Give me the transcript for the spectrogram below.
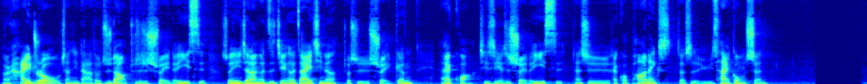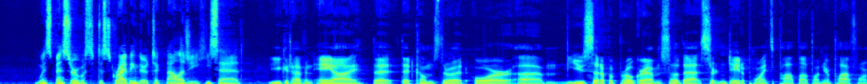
而 hydro 相信大家都知道就是水的意思，所以这两个字结合在一起呢，就是水耕。aqua 其实也是水的意思，但是 aquaponics 则是鱼菜共生。When Spencer was describing their technology, he said, you could have an AI that that combs through it, or um, you set up a program so that certain data points pop up on your platform.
